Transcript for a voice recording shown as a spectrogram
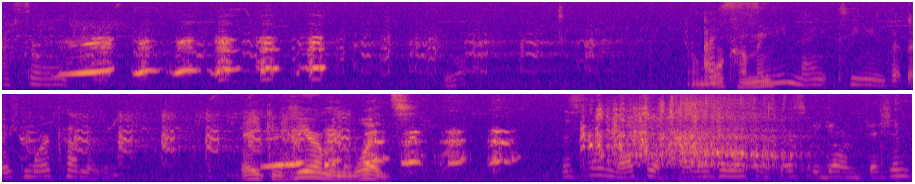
I said, Are more I coming? see 19, but there's more coming. Yeah, you can hear them in the woods. This is our natural hunters unless we're supposed to be going fishing,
